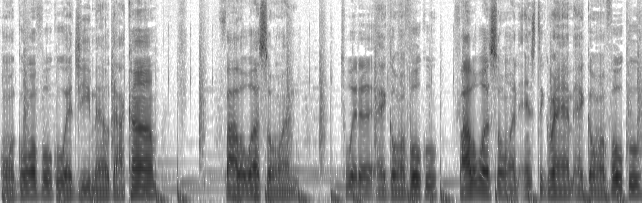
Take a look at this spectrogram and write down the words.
on goingvocal at gmail.com. Follow us on Twitter at Going Vocal. Follow us on Instagram at Going Vocal.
